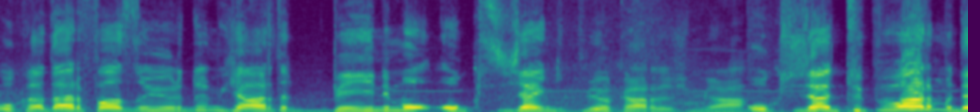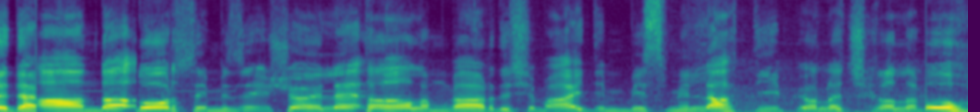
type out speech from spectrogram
o kadar fazla yürüdüm ki artık beynime oksijen gitmiyor kardeşim ya. Oksijen tüpü var mı dedem? Anda Dorse'mizi şöyle takalım kardeşim. Aydın bismillah deyip yola çıkalım. Oh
